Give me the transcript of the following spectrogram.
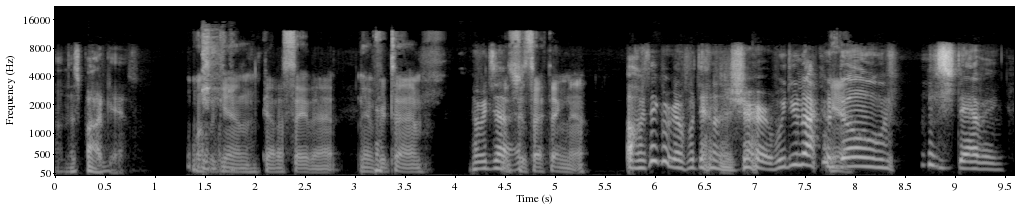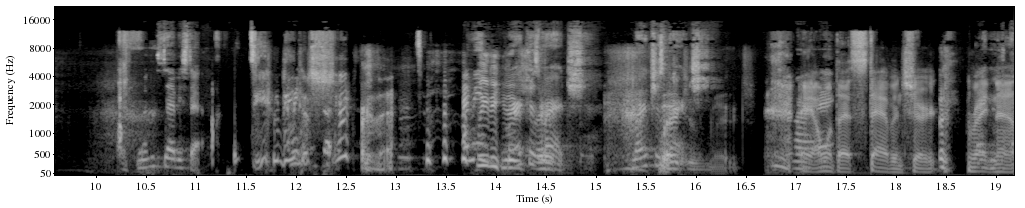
on this podcast. Once again, gotta say that every time. Every time. It's just our thing now. Oh, I think we're gonna put that on a shirt. We do not condone stabbing. No stabby stab. Do you need a shirt for that? I We mean, need merch is merch. Merch is Merch merch. is merch. Hey, I want that stabbing shirt right now.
